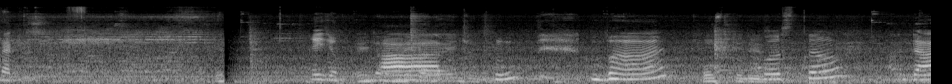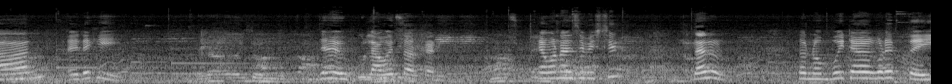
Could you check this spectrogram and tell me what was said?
থালি। এই যে ভাত ভাত পোস্ত ডাল এটা কি? যাই হোক লাউয়ের তরকারি। কেমন হয়েছে মিষ্টি? দারুণ তো নব্বই টাকা করে এই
